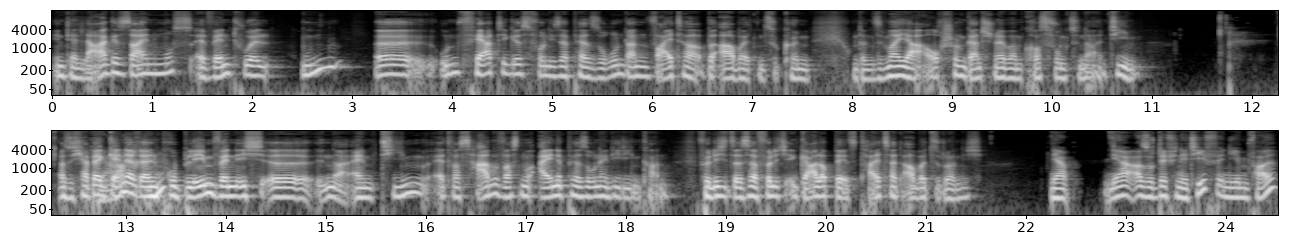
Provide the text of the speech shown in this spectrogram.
in der Lage sein muss, eventuell un, äh, Unfertiges von dieser Person dann weiter bearbeiten zu können. Und dann sind wir ja auch schon ganz schnell beim crossfunktionalen Team. Also ich habe ja, ja, generell ein mhm. Problem, wenn ich äh, in einem Team etwas habe, was nur eine Person erledigen kann. Völlig, das ist ja völlig egal, ob der jetzt Teilzeit arbeitet oder nicht. Ja, ja, also definitiv in jedem Fall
